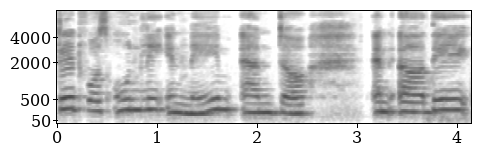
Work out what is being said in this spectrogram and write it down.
did was only in name and uh, and uh, they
